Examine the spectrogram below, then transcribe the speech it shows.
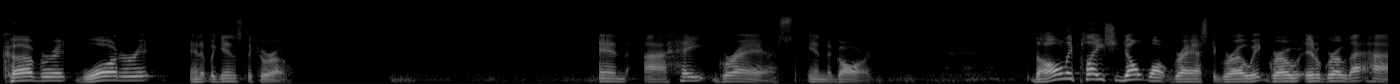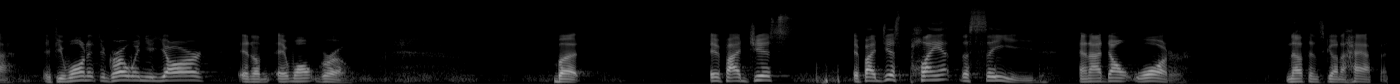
cover it, water it, and it begins to grow. And I hate grass in the garden. The only place you don't want grass to grow, it grow it'll grow that high. If you want it to grow in your yard, it'll, it won't grow. But if I just if I just plant the seed and I don't water, nothing's going to happen.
